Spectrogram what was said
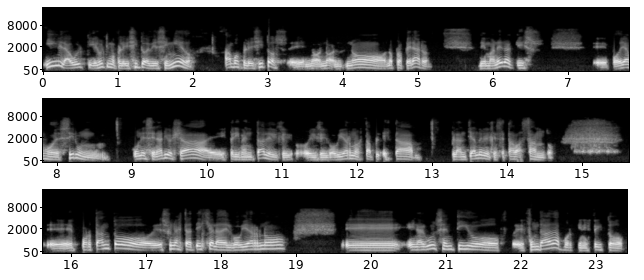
y la el último plebiscito de Vivir sin Miedo. Ambos plebiscitos no, no, no, no prosperaron. De manera que es, eh, podríamos decir, un, escenario ya experimental el que el, gobierno está, está planteando en el que se está basando. Eh, por tanto, es una estrategia la del gobierno eh, en algún sentido fundada, porque en efecto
